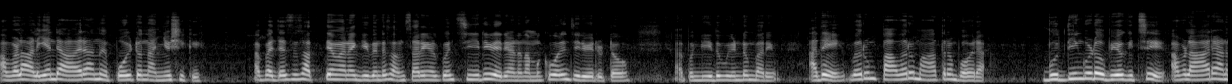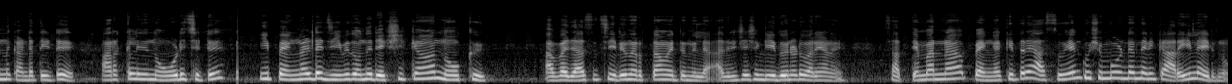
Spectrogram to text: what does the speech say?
അവൾ അളിയന്റെ ആരാന്ന് പോയിട്ടൊന്ന് അന്വേഷിക്ക്. അപ്പോൾ അജാസ് സത്യം പറഞ്ഞാൽ ഗീതുവിന്റെ സംസാരം കേൾക്കുമ്പോൾ ചിരി വരികയാണ്. നമുക്ക് പോലും ചിരി വരും കേട്ടോ അപ്പം ഗീതു വീണ്ടും പറയും അതെ വെറും പവർ മാത്രം പോരാ. ബുദ്ധിയും കൂടെ ഉപയോഗിച്ച് അവൾ ആരാണെന്ന് കണ്ടെത്തിയിട്ട് അറക്കലിൽ നിന്ന് ഓടിച്ചിട്ട് ഈ പെങ്ങളുടെ ജീവിതം ഒന്ന് രക്ഷിക്കാൻ നോക്ക്. അപ്പോൾ അജാസ് ചിരി നിർത്താൻ പറ്റുന്നില്ല. അതിനുശേഷം ഗീതുവിനോട് പറയാണ് സത്യം പറഞ്ഞാൽ പെങ്ങൾക്ക് ഇത്ര അസൂയം കുശുമ്പും ഉണ്ടെന്ന് എനിക്ക് അറിയില്ലായിരുന്നു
